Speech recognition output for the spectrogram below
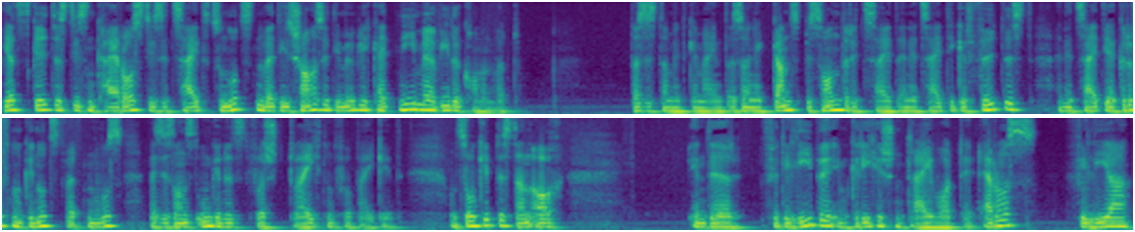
Jetzt gilt es, diesen Kairos, diese Zeit zu nutzen, weil die Chance, die Möglichkeit nie mehr wiederkommen wird. Das ist damit gemeint. Also eine ganz besondere Zeit, eine Zeit, die gefüllt ist, eine Zeit, die ergriffen und genutzt werden muss, weil sie sonst ungenützt verstreicht und vorbeigeht. Und so gibt es dann auch in der, für die Liebe im Griechischen drei Worte. Eros, Philia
